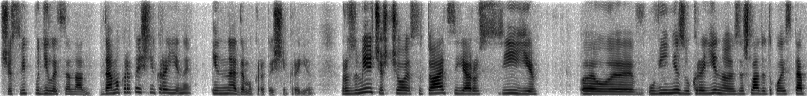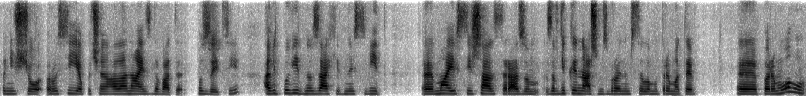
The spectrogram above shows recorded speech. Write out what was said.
що світ поділиться на демократичні країни і недемократичні країни. Розуміючи, що ситуація Росії е, е, у війні з Україною зайшла до такої степені, що Росія почала най здавати позиції, а відповідно західний світ е, має всі шанси разом завдяки нашим збройним силам отримати е, перемогу.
